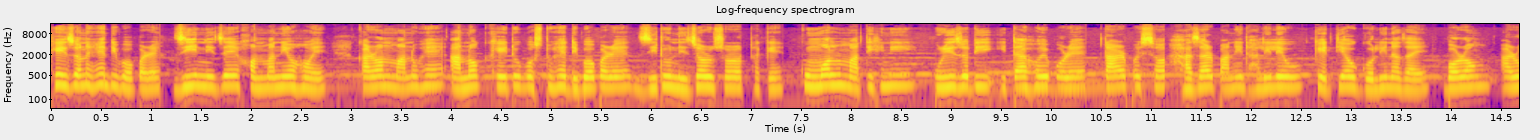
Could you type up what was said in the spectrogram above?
সেইজনেহে দিব পাৰে যি নিজে সন্মানীয় হয়। কাৰণ মানুহে আনক সেইটো বস্তুহে দিব পাৰে যিটো নিজৰ ওচৰত থাকে। কোমল মাটিখিনি পুৰি যদি ইটা হৈ পৰে তাৰ পিছত হাজাৰ পানী ঢালিলেও কেতিয়াও গলি নাযায় বৰং আৰু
